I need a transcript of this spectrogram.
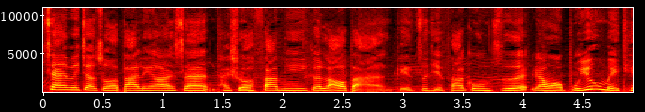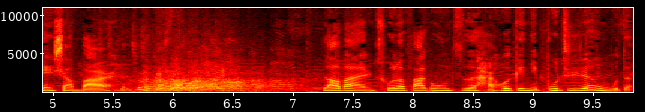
下一位叫做八零二三，他说发明一个老板给自己发工资，让我不用每天上班。老板除了发工资，还会给你布置任务的。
